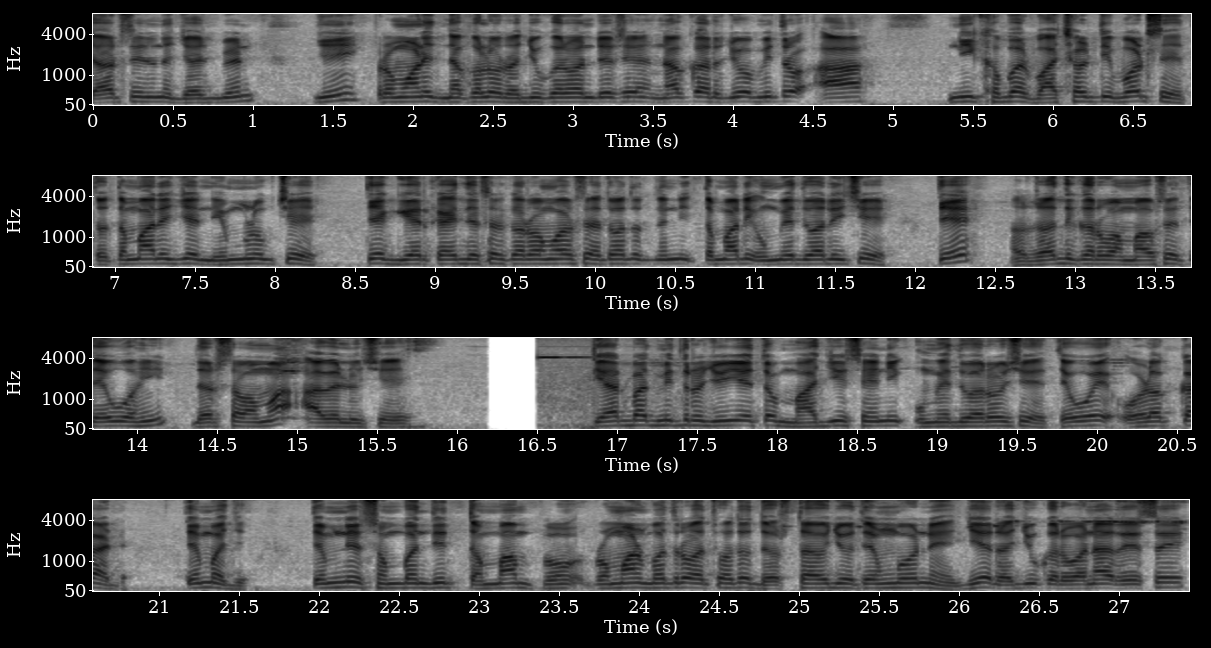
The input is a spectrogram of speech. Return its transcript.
ચાર્જશીટ અને જજમેન્ટની પ્રમાણિત નકલો રજૂ કરવાની રહેશે. નકર જો મિત્રો આની ખબર પાછળથી પડશે, તો તમારી જે નિમણૂક છે તે ગેરકાયદેસર કરવામાં આવશે અથવા તો તેની, તમારી ઉમેદવારી છે તે રદ કરવામાં આવશે તેવું અહીં દર્શાવવામાં આવેલું છે. ત્યારબાદ મિત્રો જોઈએ તો માજી સૈનિક ઉમેદવારો છે. તેઓએ ઓળખ કાર્ડ તેમજ તેમને સંબંધિત તમામ પ્ર- પ્રમાણપત્રો અથવા તો દસ્તાવેજો તેમને જે રજૂ કરવાના રહેશે.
